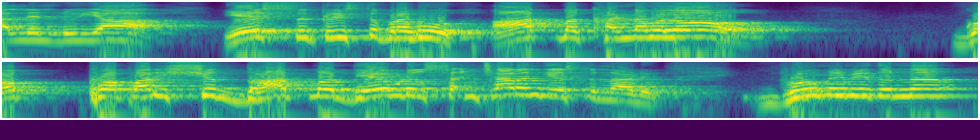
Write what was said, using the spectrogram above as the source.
ఏసు యేసుక్రీస్తు ప్రభు ఆత్మ ఖండములో గొప్ప పరిశుద్ధాత్మ దేవుడు సంచారం చేస్తున్నాడు. భూమి మీద ఉన్న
